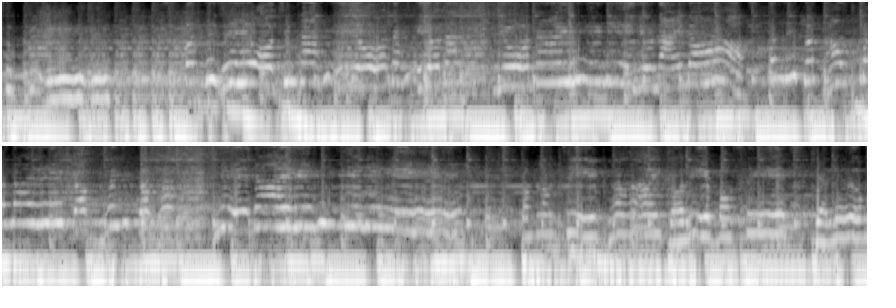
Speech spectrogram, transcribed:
ทุกทีบัดที่จะอยู่ที่ไหนอยู่นั่นอยู่นั่นอยู่ไหนนี่อยู่ไหนเนาะตอนนี้จะทำอะไรกับใครกับใครที่ไหนนี่กำลังจีบใครก็รีบบอกสิอย่าลืม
